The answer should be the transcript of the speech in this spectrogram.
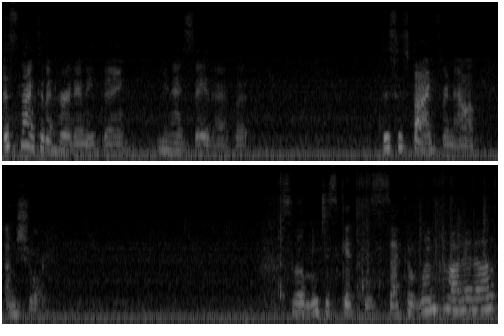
It's not going to hurt anything. I mean, I say that, but this is fine for now, I'm sure. So let me just get this second one potted up.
